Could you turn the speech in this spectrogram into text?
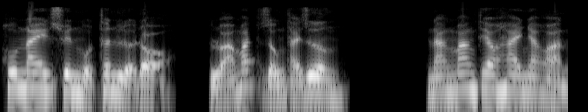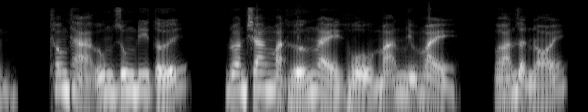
hôm nay xuyên một thân lửa đỏ, lóa mắt giống thái dương. Nàng mang theo hai nha hoàn, thông thả ung dung đi tới, đoan trang mặt hướng này hồ mãn như mày, hoán giận nói,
